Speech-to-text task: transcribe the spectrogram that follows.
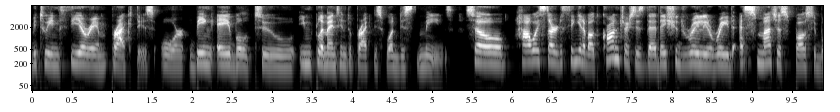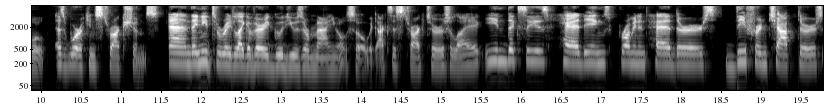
between theory and practice, or being able to implement into practice what this means. So, how I started thinking about contracts is that they should really read as much as possible possible as work instructions. And they need to read like a very good user manual. So with access structures like indexes, headings, prominent headers, different chapters,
